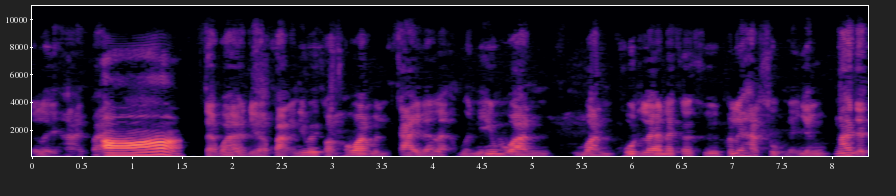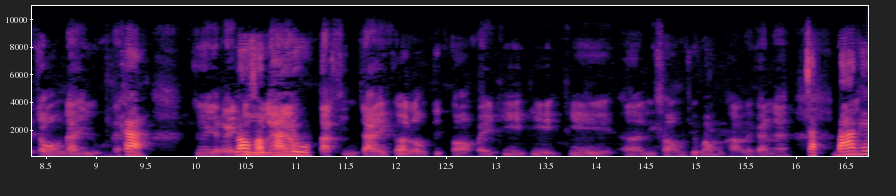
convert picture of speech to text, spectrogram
ก็เลยหายไปอ๋อแต่ว่าเดี๋ยวปักอันนี้ไว้ก่อนเพราะว่ามันใกล้แล้วแหละวันนี้วันวันพุธแล้วนะก็คือพฤหัสศุกร์เนี่ยยังน่าจะจองได้อยู่นะครัค่ะคือยังไงลองสอบดูถามแล้วดูตัดสินใจก็ลองติดต่อไปที่ที่ที่เอ่อรีสอร์ทชื่อบ้านภูเขาแล้วกันนะจัดบ้านให้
